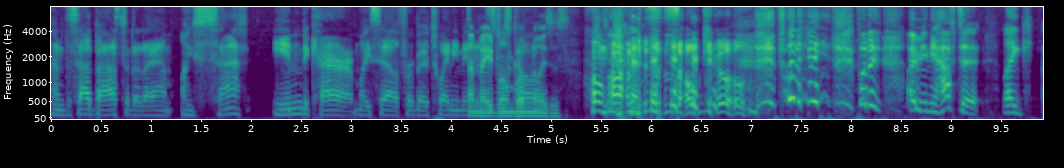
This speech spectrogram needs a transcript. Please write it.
and the sad bastard that I am, I sat in the car myself for about twenty minutes And made rum rum noises. Oh man, this is so cool. But it, but it, I mean, you have to like.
